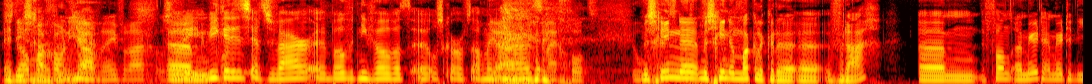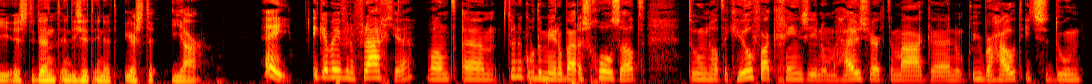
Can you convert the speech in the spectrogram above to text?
die stel maar gewoon een ja Ja. of nee vraag. Sorry, Ehm, Wieke, dit is echt zwaar eh, boven het niveau wat eh, Oscar over het algemeen ja, aanhoudt. mijn god. Misschien, eh, misschien een makkelijkere eh, vraag. Ehm, van eh, Meerte. En Meerte die is student en die zit in het eerste jaar. Hey, ik heb even een vraagje. Want ehm, toen ik op de middelbare school zat, toen had ik heel vaak geen zin om huiswerk te maken en om überhaupt iets te doen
